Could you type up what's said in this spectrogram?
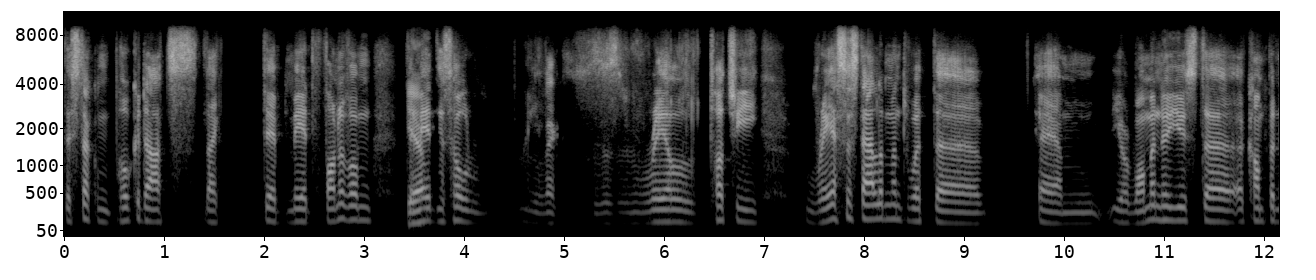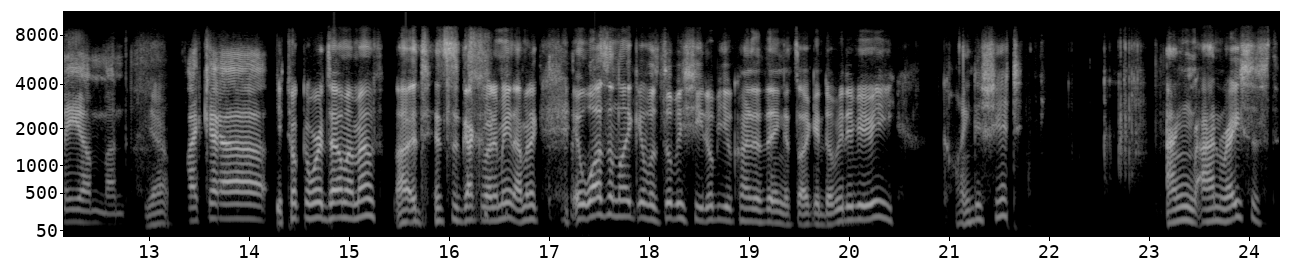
they stuck him polka dots like they made fun of him they Yeah. made this whole like this real touchy racist element with the um your woman who used to accompany him and yeah. like uh You took the words out of my mouth. Uh, it's exactly what I mean. I mean, like, it wasn't like it was WCW kind of thing. It's like a WWE, kind of shit. And, and racist.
